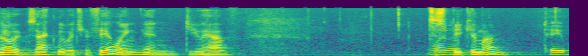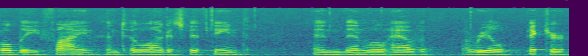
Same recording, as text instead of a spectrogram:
know exactly what you're feeling, and you have to Why speak don't your mind. table the fine until August 15th, and then we'll have a a real picture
